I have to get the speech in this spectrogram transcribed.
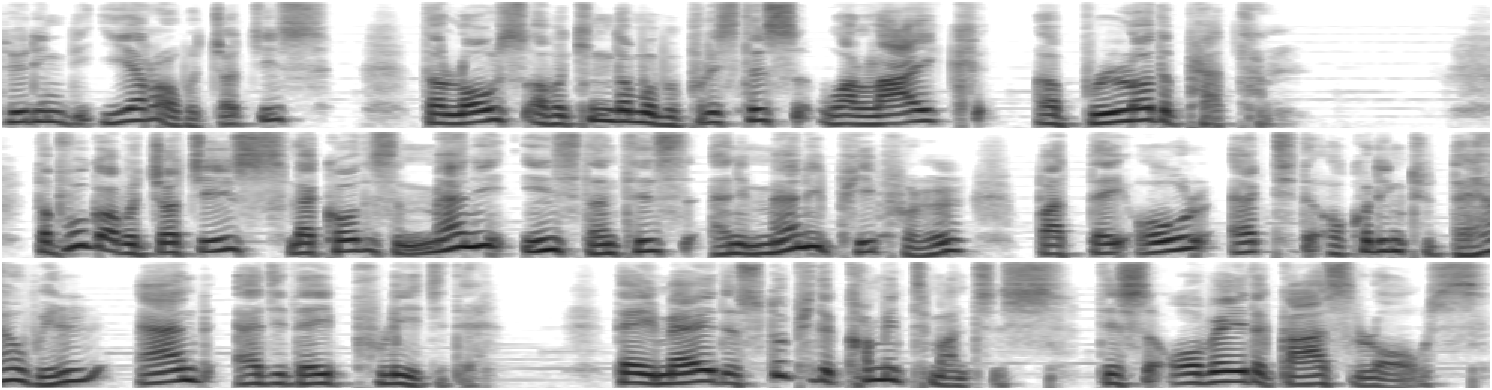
during the era of judges, the laws of a kingdom of priests were like a blood pattern. The book of Judges records many instances and many people, but they all acted according to their will and as they pleased. They made stupid commitments, disobeyed God's laws,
